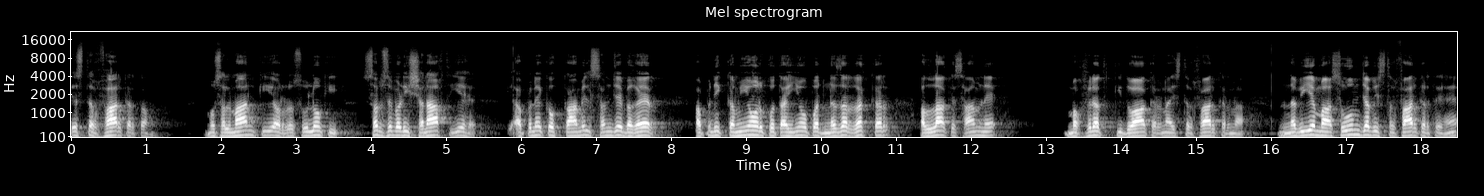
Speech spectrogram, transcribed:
استغفار کرتا ہوں۔ مسلمان کی اور رسولوں کی سب سے بڑی شناخت یہ ہے کہ اپنے کو کامل سمجھے بغیر اپنی کمیوں اور کوتاہیوں پر نظر رکھ کر اللہ کے سامنے مغفرت کی دعا کرنا، استغفار کرنا۔ نبی معصوم جب استغفار کرتے ہیں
